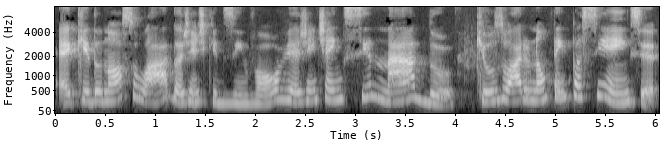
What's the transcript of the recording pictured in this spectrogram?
é que do nosso lado, a gente que desenvolve, a gente é ensinado que o usuário não tem paciência.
